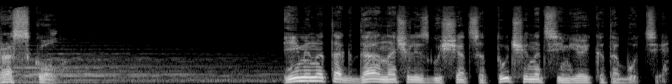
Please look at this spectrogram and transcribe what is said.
Раскол Именно тогда начали сгущаться тучи над семьей Катабутти.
